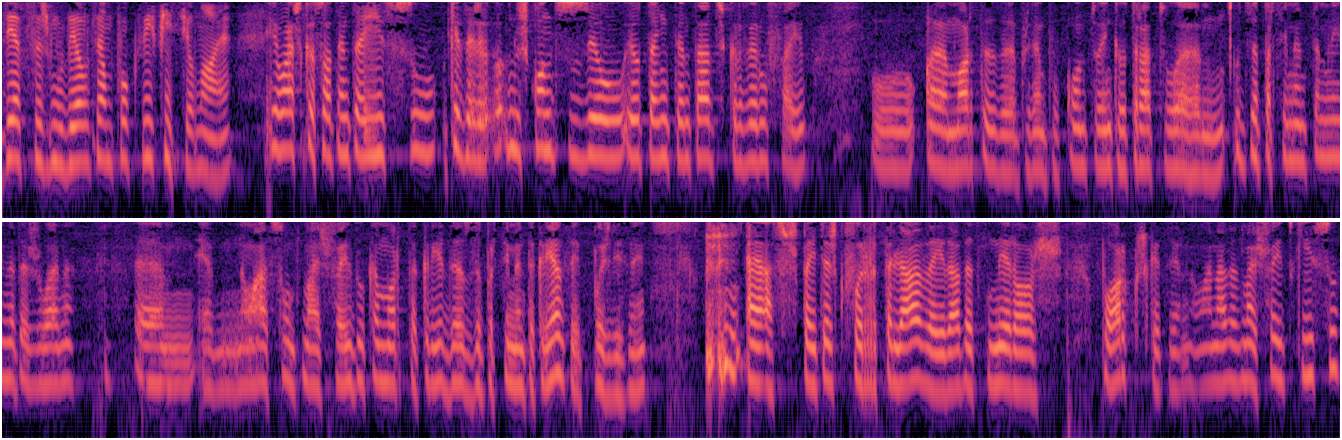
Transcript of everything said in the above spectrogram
desses modelos é um pouco difícil, não é? Eu acho que eu só tentei isso, quer dizer, nos contos eu, eu tenho tentado escrever o feio. O, a morte, de, por exemplo, o conto em que eu trato o desaparecimento da menina da Joana, Um, é, não há assunto mais feio do que a morte da, do desaparecimento da criança, e depois dizem há suspeitas que foi retalhada e dada de comer aos porcos, quer dizer, não há nada de mais feio do que isso,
